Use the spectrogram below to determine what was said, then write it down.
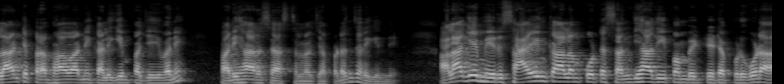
ఎలాంటి ప్రభావాన్ని కలిగింపజేయవని పరిహార శాస్త్రంలో చెప్పడం జరిగింది. అలాగే మీరు సాయంకాలం పూట సంధ్యాదీపం పెట్టేటప్పుడు కూడా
